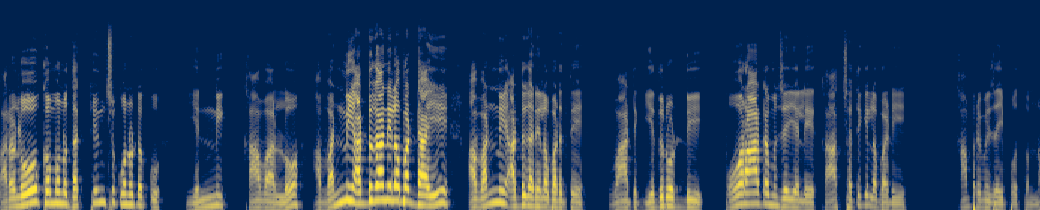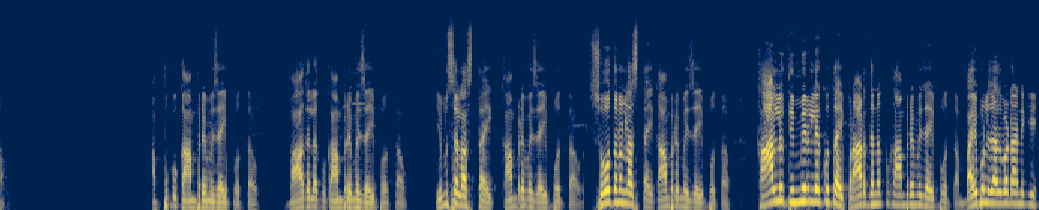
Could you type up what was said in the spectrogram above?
పరలోకమును దక్కించుకొనుటకు ఎన్ని కావాలో అవన్నీ అడ్డుగా నిలబడ్డాయి. అవన్నీ అడ్డుగా నిలబడితే వాటికి ఎదురొడ్డి పోరాటం చేయలేక చతికిలబడి కాంప్రమైజ్ అయిపోతున్నావు. అప్పుకు కాంప్రమైజ్ అయిపోతావు. బాధలకు కాంప్రమైజ్ అయిపోతావు. హింసలు వస్తాయి కాంప్రమైజ్ అయిపోతావు. శోధనలు వస్తాయి కాంప్రమైజ్ అయిపోతావు. కాళ్ళు తిమ్మిరులెక్కుతాయి ప్రార్థనకు కాంప్రమైజ్ అయిపోతాం. బైబిల్ చదవడానికి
